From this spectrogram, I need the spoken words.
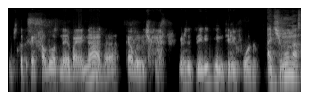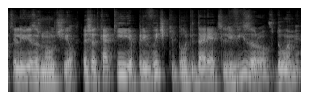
я бы сказал, такая холодная война, да, в кавычках, между телевидением и телефоном. А чему нас телевизор научил? То есть вот какие привычки благодаря телевизору в доме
